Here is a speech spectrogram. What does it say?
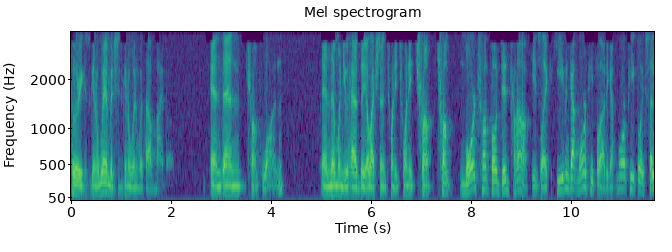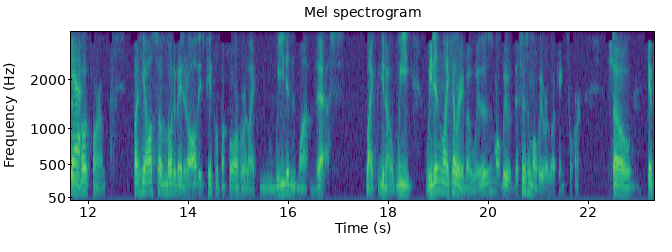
Hillary is going to win, but she's going to win without my vote. And then Trump won. And then when you had the election in 2020, Trump, Trump, more Trump vote did come out. He's like, he even got more people out. He got more people excited Yeah. to vote for him. But he also motivated all these people before who were like, we didn't want this. Like, you know, we we didn't like Hillary, but this is what we this isn't what we were looking for. So if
